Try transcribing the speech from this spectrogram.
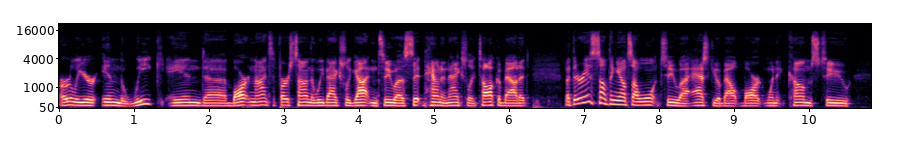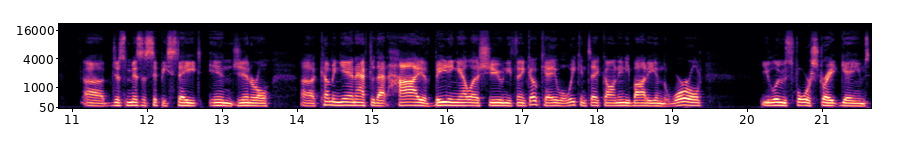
earlier in the week, and uh, Bart and I, it's the first time that we've actually gotten to uh, sit down and actually talk about it. But there is something else I want to uh, ask you about, Bart, when it comes to uh, just Mississippi State in general. Uh, coming in after that high of beating LSU, and you think, okay, well, we can take on anybody in the world you lose four straight games.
